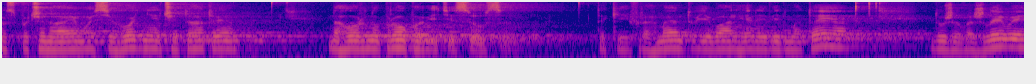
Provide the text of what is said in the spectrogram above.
розпочинаємо сьогодні читати Нагорну проповідь Ісуса. Такий фрагмент у Євангелії від Матея, дуже важливий,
